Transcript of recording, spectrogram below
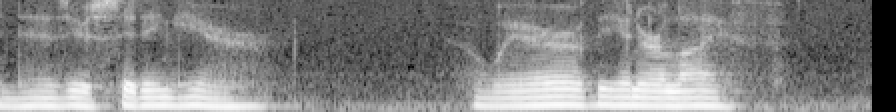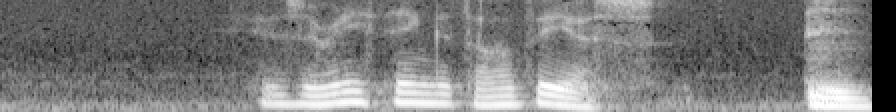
And as you're sitting here, aware of the inner life, is there anything that's obvious that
